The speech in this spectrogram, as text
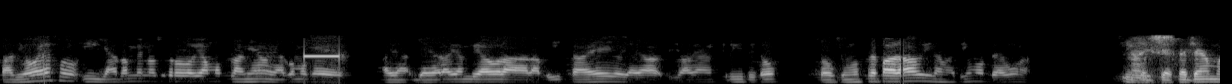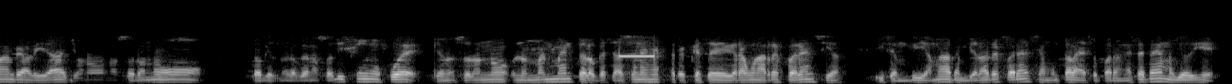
salió eso y ya también nosotros lo habíamos planeado, ya como que ya, ya yo le había enviado la, la pista a ellos, ya, ya, habían escrito y todo. So, fuimos preparados y la metimos de una. Nice. Porque ese tema en realidad yo no, nosotros no, lo que, lo que nosotros hicimos fue que nosotros no, normalmente lo que se hace en esto es que se graba una referencia y se envía, mira, te envía la referencia, montala eso, pero en ese tema yo dije,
